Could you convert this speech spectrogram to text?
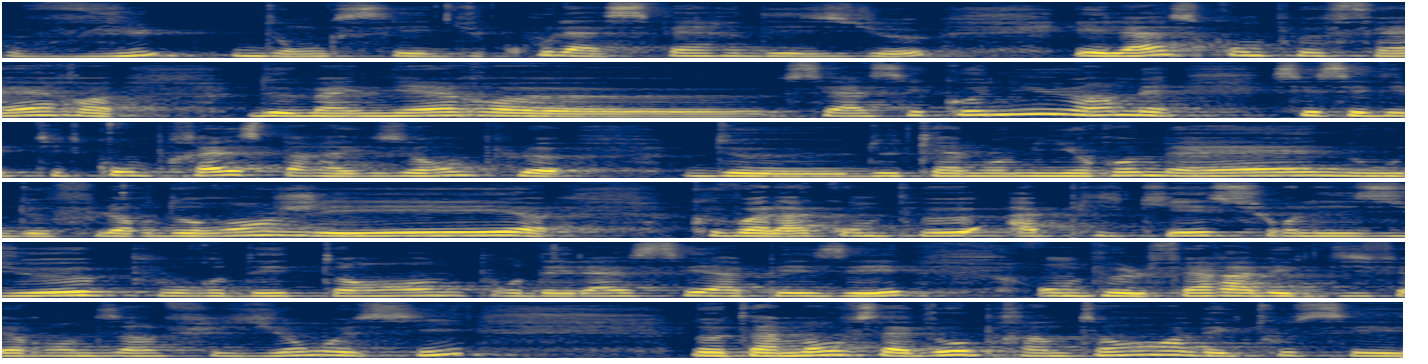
vue, donc c'est du coup la sphère des yeux. Et là, ce qu'on peut faire de manière, euh, c'est assez connu, hein, mais c'est des petites compresses par exemple de, camomille romaine ou de fleurs d'oranger, que voilà qu'on peut appliquer sur les yeux pour détendre, pour délasser, apaiser. On peut le faire avec différentes infusions aussi. Notamment, vous savez, au printemps, avec tous ces,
